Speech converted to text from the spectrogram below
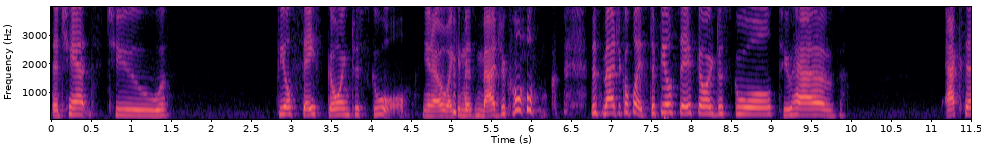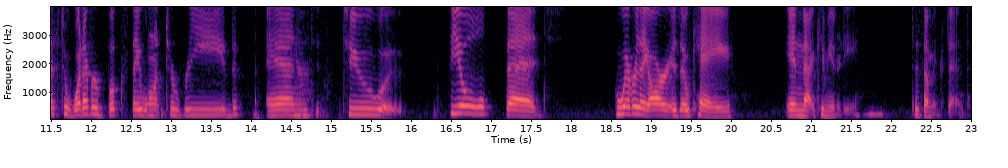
The chance to feel safe going to school, you know, like in this magical this magical place, to feel safe going to school, to have access to whatever books they want to read and yeah. to feel that whoever they are is okay in that community to some extent.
